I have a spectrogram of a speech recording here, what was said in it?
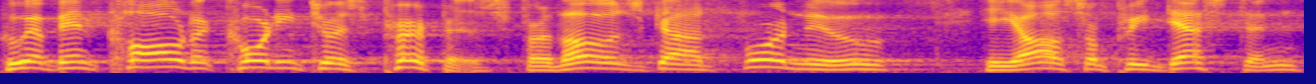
who have been called according to his purpose. For those God foreknew, he also predestined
